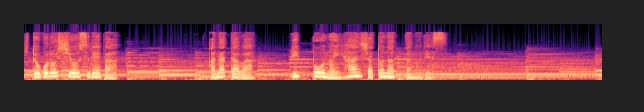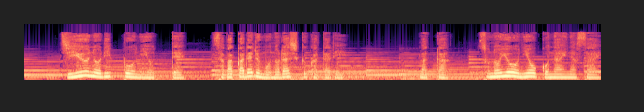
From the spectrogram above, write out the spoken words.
人殺しをすれば、あなたは立法の違反者となったのです。自由の立法によって裁かれる者らしく語り、またそのように行いなさい。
